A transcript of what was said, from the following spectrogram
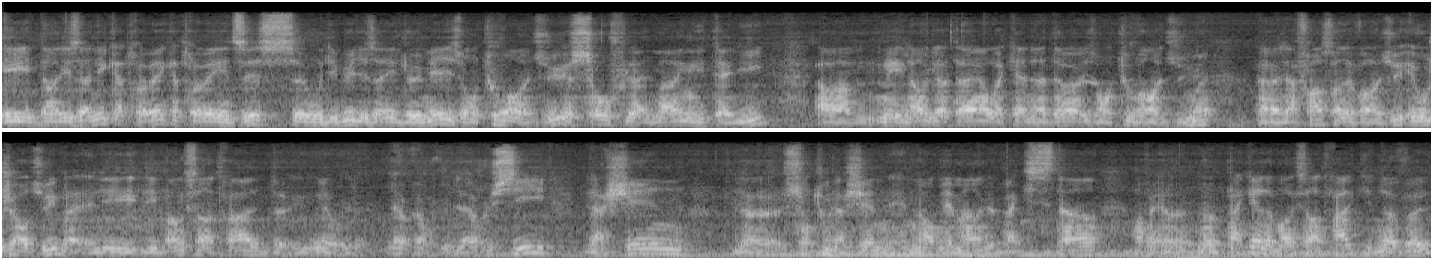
Et dans les années 80, 90, au début des années 2000, ils ont tout vendu, sauf l'Allemagne, l'Italie, euh, mais l'Angleterre, le Canada, ils ont tout vendu. Euh, la France en a vendu. Et aujourd'hui, ben, les, banques centrales de la, Russie, la Chine, surtout la Chine énormément, le Pakistan, enfin un, paquet de banques centrales qui ne veulent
